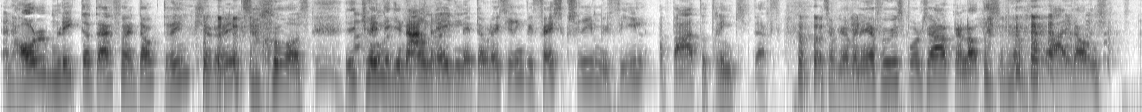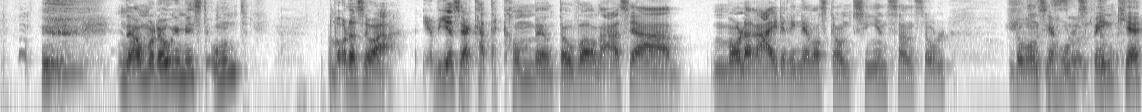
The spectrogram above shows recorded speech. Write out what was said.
einen halben Liter darf man einen Tag trinken oder irgend sowas. Ich kenne die genauen Regeln nicht, aber da ist irgendwie festgeschrieben, wie viel ein Pater trinken darf. Ich sage, ja, wenn er Fußball schaut, dann lässt er sich noch Wein an. Dann haben wir da gemisst und war da so ein, ja, wie so eine Katakombe und da waren auch so eine Malerei drinnen, was ganz schön sein soll. Und da waren so. Holzbänke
